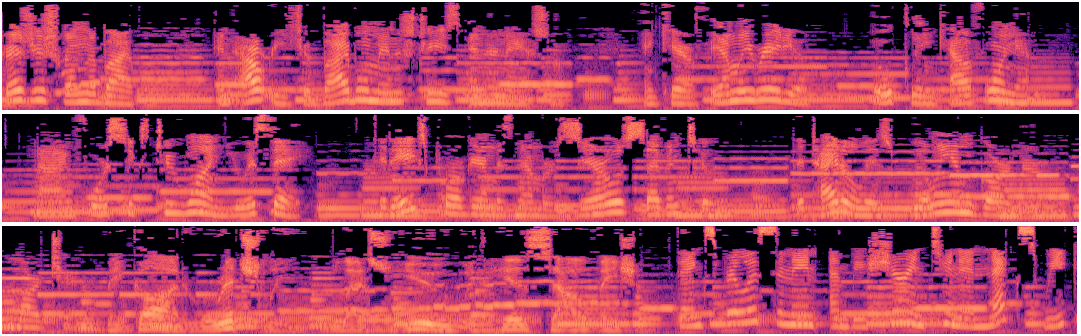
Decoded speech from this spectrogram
Treasures from the Bible and Outreach of Bible Ministries International and care of Family Radio, Oakland, California, 94621 USA. Today's program is number 072. The title is William Gardiner, Martyr. May God richly bless you with His salvation. Thanks for listening, and be sure and tune in next week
